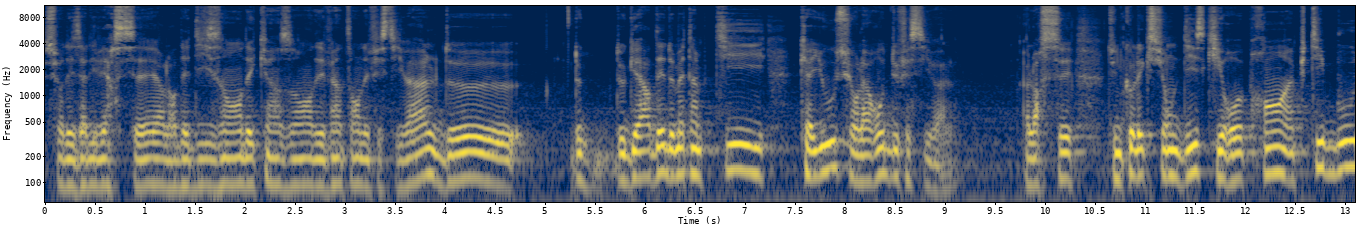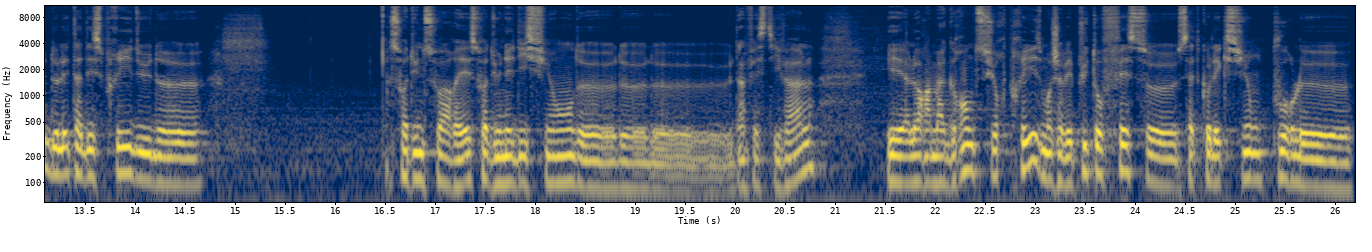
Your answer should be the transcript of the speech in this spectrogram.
sur des anniversaires, lors des 10 ans, des 15 ans, des 20 ans des festivals, de de, de, garder, de mettre un petit caillou sur la route du festival. Alors c'est une collection de disques qui reprend un petit bout de l'état d'esprit d'une soit d'une soirée, soit d'une édition d'un de, de, festival. Et alors à ma grande surprise, moi j'avais plutôt fait ce, cette collection pour le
